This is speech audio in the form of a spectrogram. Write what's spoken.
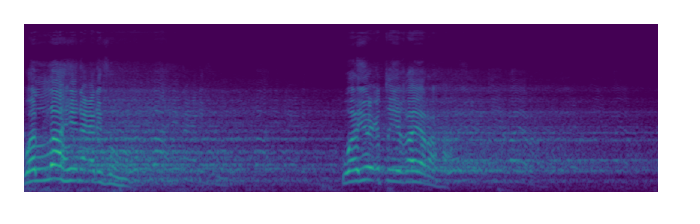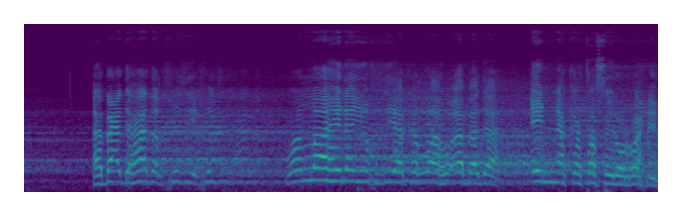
والله نعرفه ويعطي غيرها. أبعد هذا الخزي خزي؟ والله لن يخزيك الله أبدا. إنك تصل الرحم.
